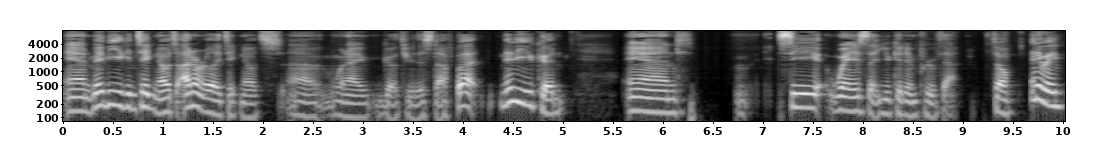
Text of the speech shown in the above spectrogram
and maybe you can take notes. I don't really take notes uh, when I go through this stuff, but maybe you could and see ways that you could improve that. So, anyway,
